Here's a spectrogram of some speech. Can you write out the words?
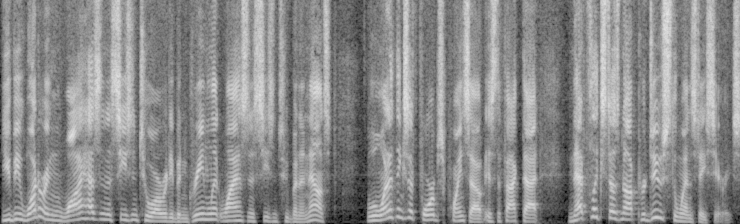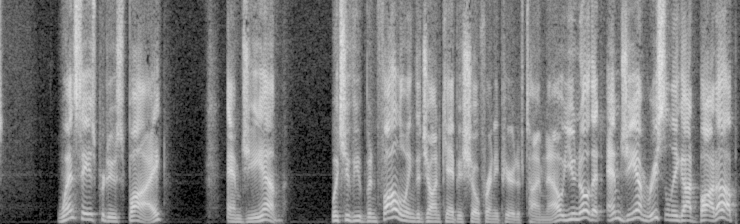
You'd be wondering why hasn't a season two already been greenlit? Why hasn't a season two been announced? Well, one of the things that Forbes points out is the fact that Netflix does not produce the Wednesday series. Wednesday is produced by MGM, which, if you've been following the John Campea show for any period of time now, you know that MGM recently got bought up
